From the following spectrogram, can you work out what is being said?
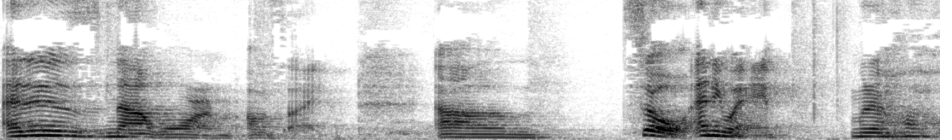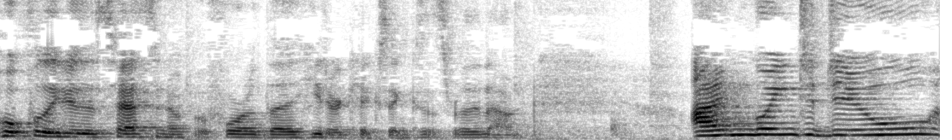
and it is not warm outside. Um, so anyway, I'm gonna hopefully do this fast enough before the heater kicks in because it's really loud. I'm going to do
